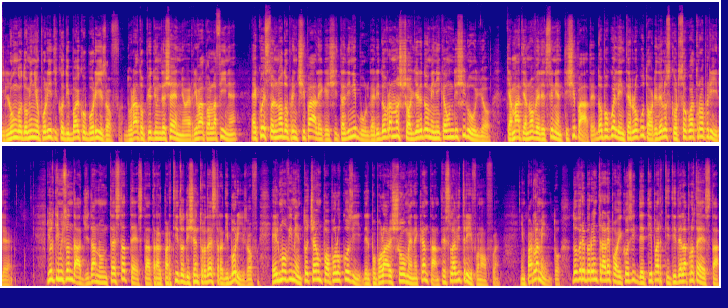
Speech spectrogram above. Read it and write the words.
Il lungo dominio politico di Boyko Borisov, durato più di un decennio, è arrivato alla fine? È questo il nodo principale che i cittadini bulgari dovranno sciogliere domenica 11 luglio, chiamati a nuove elezioni anticipate dopo quelle interlocutorie dello scorso 4 aprile. Gli ultimi sondaggi danno un testa a testa tra il partito di centrodestra di Borisov e il movimento C'è un popolo così del popolare showman e cantante Slavi Trifonov. In Parlamento dovrebbero entrare poi i cosiddetti partiti della protesta,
